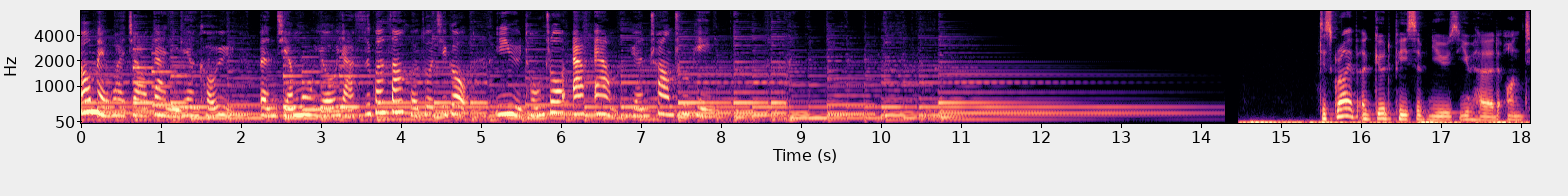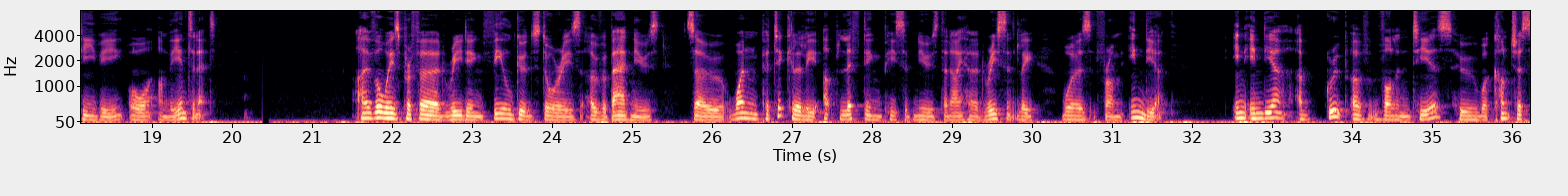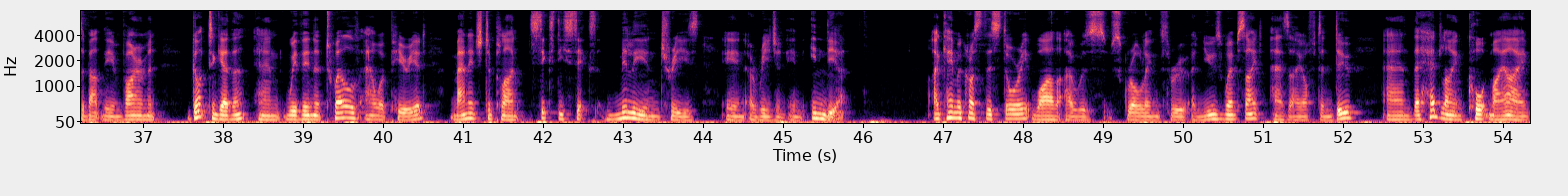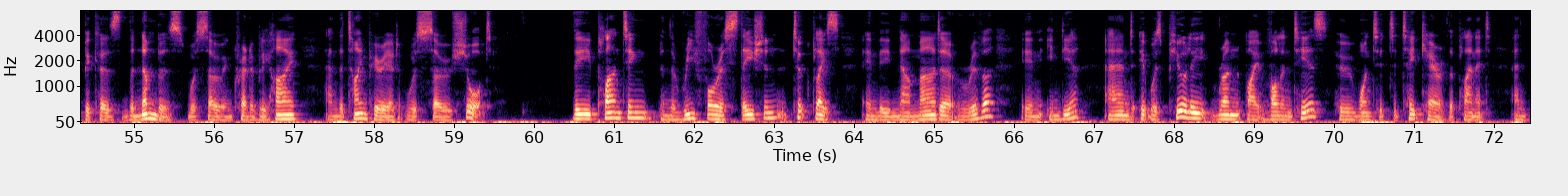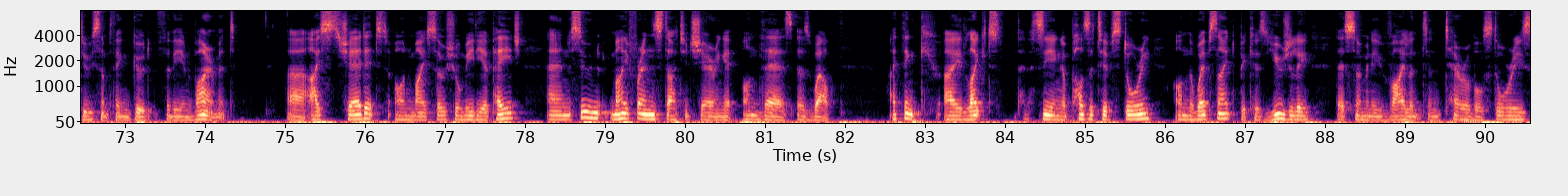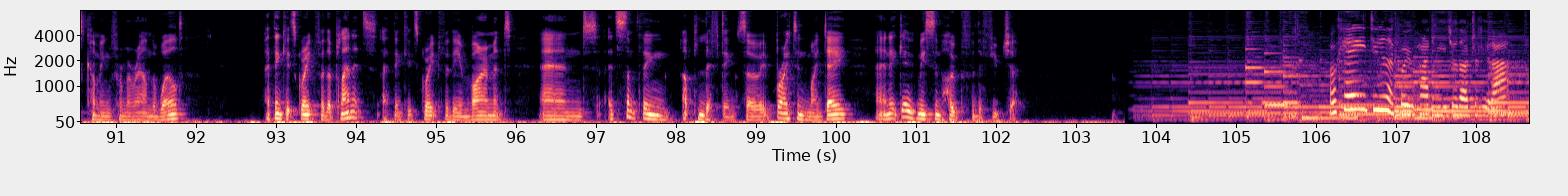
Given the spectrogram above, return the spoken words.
欧美外教带你练口语。本节目由雅思官方合作机构英语同桌 FM 原创出品。Describe a good piece of news you heard on TV or on the internet. I've always preferred reading feel good stories over bad news, so one particularly uplifting piece of news that I heard recently was from India. In India, a group of volunteers who were conscious about the environment got together and within a 12 hour period managed to plant 66 million trees in a region in India. I came across this story while I was scrolling through a news website, as I often do, and the headline caught my eye because the numbers were so incredibly high and the time period was so short. The planting and the reforestation took place in the Narmada River in India, and it was purely run by volunteers who wanted to take care of the planet and do something good for the environment. Uh, I shared it on my social media page, and soon my friends started sharing it on theirs as well. I think I liked seeing a positive story on the website because usually there's so many violent and terrible stories coming from around the world. I think it's great for the planet, I think it's great for the environment, and it's something uplifting. So it brightened my day and it gave me some hope for the future. OK，今天的口语话题就到这里啦。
